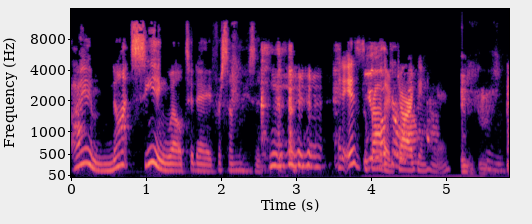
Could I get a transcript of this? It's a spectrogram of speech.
I am not seeing well today for some reason. it is You rather look dark in here. Mm-hmm.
